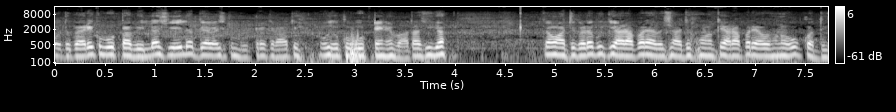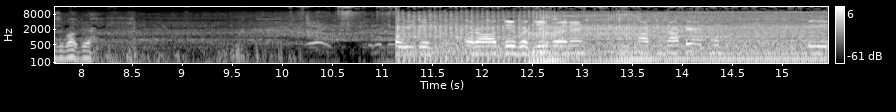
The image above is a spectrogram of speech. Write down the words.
ਉਹ ਦੁਪਹਿਰੇ ਕਬੂਟਾ ਵਿਹਲਾ ਸੀ, ਇਹ ਲੱਗਿਆ ਹੋਇਆ ਕੰਪਿਊਟਰ ਕਰਾ ਤੇ ਉਦੋਂ ਕਬੂਟੇ ਨੇ ਬਾਤਾ ਸੀਗਾ। ਕਿਉਂ ਅੱਜ ਕਿਹੜਾ ਕੋਈ ਕਿਆਰਾ ਭਰਿਆ ਵੈਸੇ ਅੱਜ ਹੁਣ ਕਿਆਰਾ ਭਰਿਆ ਹੁਣ ਉਹ ਕੱਦੀ ਚ ਪਾ ਗਿਆ। ਰਾਤ ਦੇ ਵੱਜੇ ਪਏ ਨੇ 8 8:30 ਤੇ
